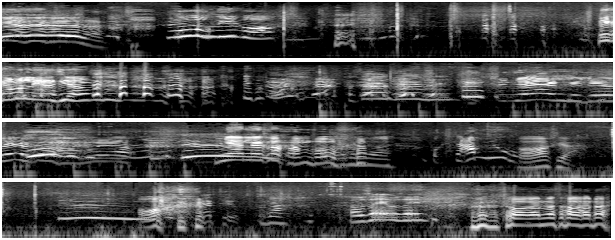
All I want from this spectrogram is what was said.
แง่เลยครับงูพี่ก่อนนี่ครับมันแรงเชียวเซ่เซ่เซ่ แง่ยังยังเล่นก็หำเลยอะแง่เลยก็หำผมครับปักจ้ำอยู่อ๋อเสียอ๋อแค่ถือเอาเซ่เอาเซ่ทอกันมาทอกันนะ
